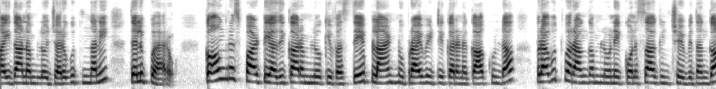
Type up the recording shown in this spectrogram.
మైదానంలో జరుగుతుందని తెలిపారు. కాంగ్రెస్ పార్టీ అధికారంలోకి వస్తే ప్లాంట్ను ప్రైవేటీకరణ కాకుండా ప్రభుత్వ రంగంలోనే కొనసాగించే విధంగా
